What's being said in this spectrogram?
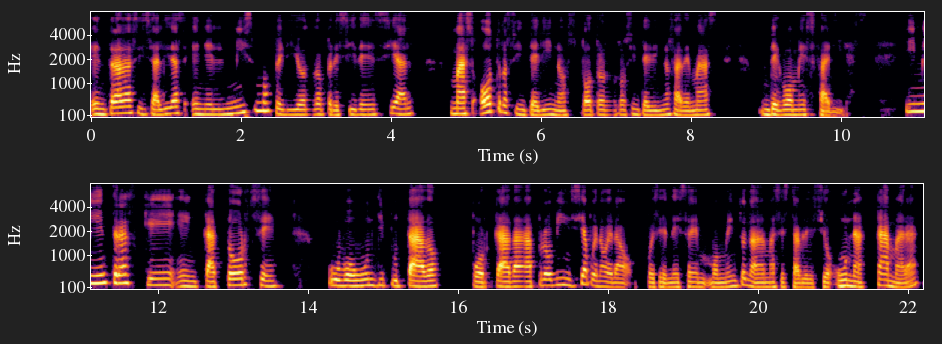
entradas y salidas en el mismo periodo presidencial, más otros interinos, otros dos interinos además de Gómez Farías. Y mientras que en 14 hubo un diputado por cada provincia, bueno, era pues en ese momento nada más se estableció una cámara,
